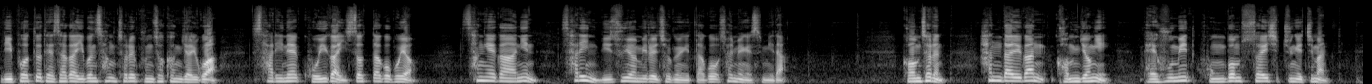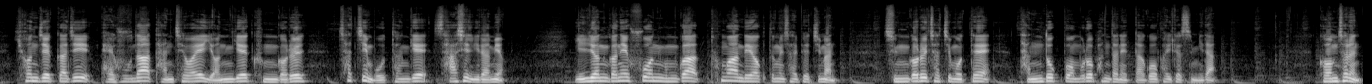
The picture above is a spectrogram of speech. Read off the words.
리포트 대사가 입은 상처를 분석한 결과 살인의 고의가 있었다고 보여 상해가 아닌 살인 미수 혐의를 적용했다고 설명했습니다. 검찰은 한 달간 검경이 배후 및 공범 수사에 집중했지만 현재까지 배후나 단체와의 연계 근거를 찾지 못한 게 사실이라며 1년간의 후원금과 통화 내역 등을 살폈지만 증거를 찾지 못해 단독범으로 판단했다고 밝혔습니다. 검찰은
